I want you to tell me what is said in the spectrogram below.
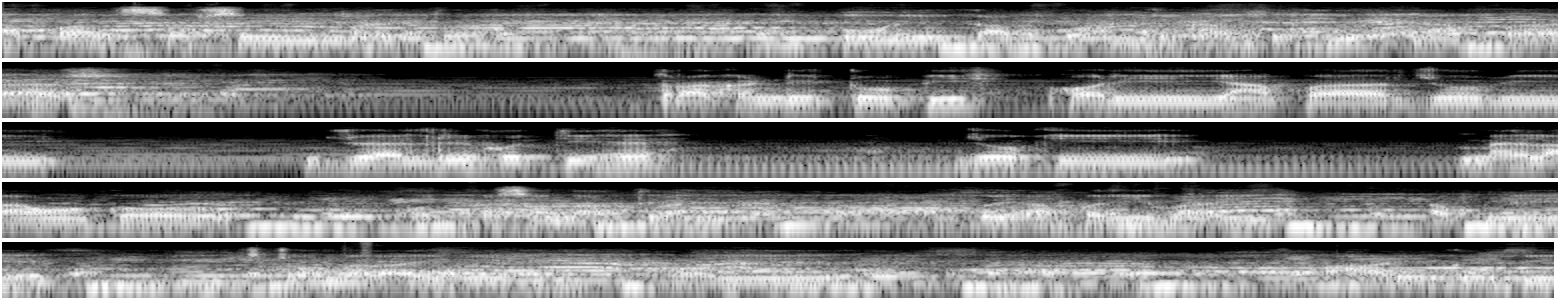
यहाँ पर सबसे महत्वपूर्ण एक आपको हम दिखाते हैं। यहाँ पर उत्तराखंडी टोपी और ये यहाँ पर जो भी ज्वेलरी होती है, जो कि महिलाओं को बहुत पसंद आते हैं तो यहाँ पर ये भाई अपने स्टॉल लगाए हुए हैं और ये पहाड़ी टोपी,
